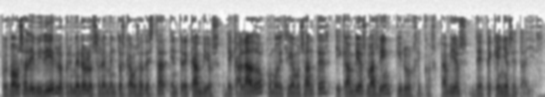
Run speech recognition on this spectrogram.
Pues vamos a dividir lo primero los elementos que vamos a testar entre cambios de calado, como decíamos antes, y cambios más bien quirúrgicos, cambios de pequeños detalles.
